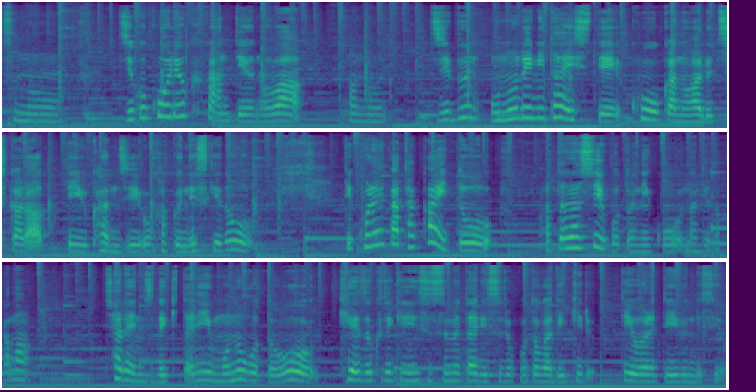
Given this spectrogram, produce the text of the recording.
その自己効力感っていうのはあの自分己に対して効果のある力っていう感じを書くんですけどでこれが高いと新しいことにこう何て言うのかなチャレンジできたり物事を継続的に進めたりすることができるって言われているんですよ。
